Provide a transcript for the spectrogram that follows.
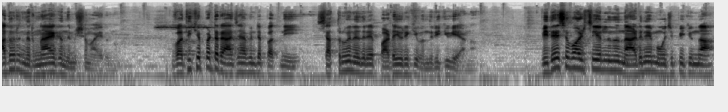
അതൊരു നിർണായക നിമിഷമായിരുന്നു. വധിക്കപ്പെട്ട രാജാവിന്റെ പത്നി ശത്രുവിനെതിരെ പടയൊരുക്കി വന്നിരിക്കുകയാണ്. വിദേശവാഴ്ചയിൽ നിന്ന് നാടിനെ മോചിപ്പിക്കുന്ന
